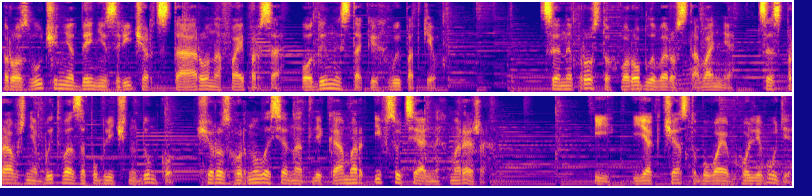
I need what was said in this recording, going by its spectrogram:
Розлучення Деніс Річардс та Аарона Файперса один із таких випадків. Це не просто хворобливе розставання, це справжня битва за публічну думку, що розгорнулася на тлі камер і в соціальних мережах. І, як часто буває в Голлівуді,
